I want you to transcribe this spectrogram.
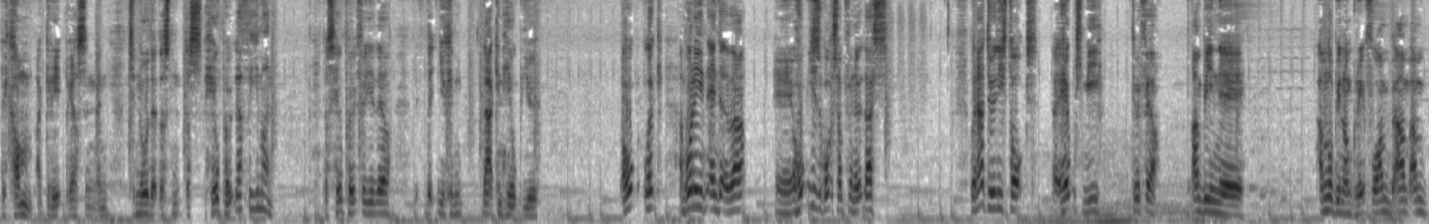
become a great person and to know that there's there's help out there for you man. There's help out for you there that you can that can help you. Oh look I'm going to end it at that. Uh, I hope you've got something out of this. When I do these talks it helps me to be fair. I'm being uh, I'm not being ungrateful. I'm, I'm I'm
